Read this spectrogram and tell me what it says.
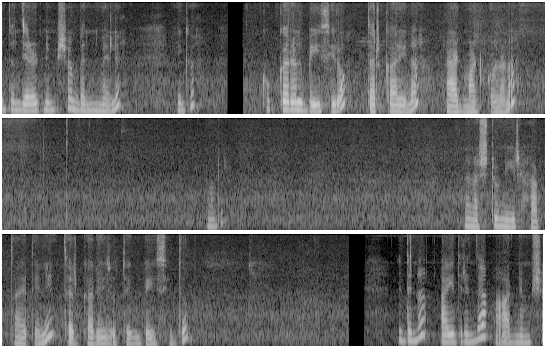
ಇದೊಂದು ಎರಡು ನಿಮಿಷ ಬೆಂದಮೇಲೆ ಈಗ ಕುಕ್ಕರಲ್ಲಿ ಬೇಯಿಸಿರೋ ತರಕಾರಿನ ಆ್ಯಡ್ ಮಾಡ್ಕೊಳ್ಳೋಣ. ನೋಡಿ ನಾನು ಅಷ್ಟು ನೀರು ಹಾಕ್ತಾ ಇದ್ದೀನಿ, ತರಕಾರಿ ಜೊತೆಗೆ ಬೇಯಿಸಿದ್ದು. ಇದನ್ನು ಐದರಿಂದ ಆರು ನಿಮಿಷ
